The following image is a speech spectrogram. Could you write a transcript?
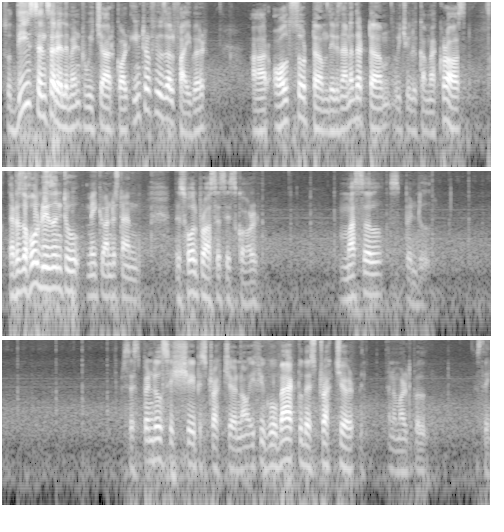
So, these sensor element which are called intrafusal fiber are also term there is another term which you will come across that is the whole reason to make you understand this whole process is called muscle spindle. It is a spindle shape structure. Now, if you go back to the structure in a multiple this thing.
